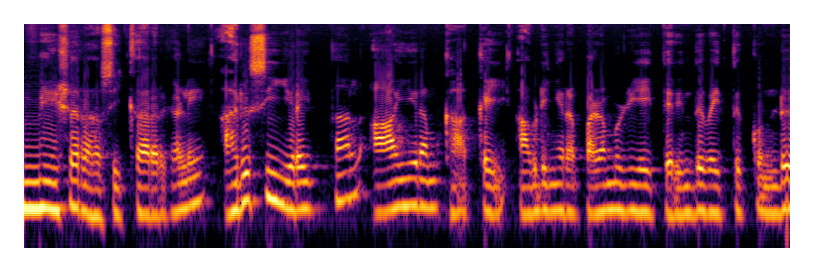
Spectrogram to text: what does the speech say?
மேஷ ராசிக்காரர்களே அரிசி இறைத்தால் ஆயிரம் காக்கை அப்படிங்கிற பழமொழியை தெரிந்து வைத்து கொண்டு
